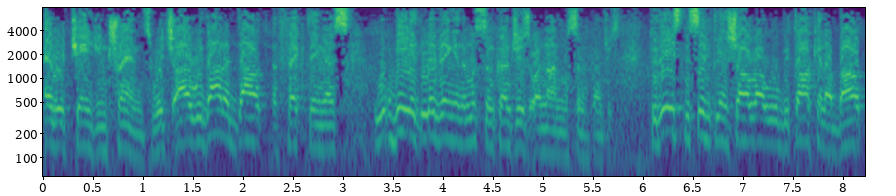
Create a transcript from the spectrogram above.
ever-changing trends, which are without a doubt affecting us, be it living in the Muslim countries or non-Muslim countries. Today specifically, inshallah, we'll be talking about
